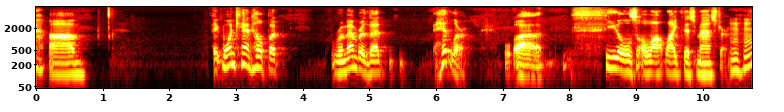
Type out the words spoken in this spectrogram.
um, one can't help but remember that Hitler uh, feels a lot like this master. Mm-hmm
